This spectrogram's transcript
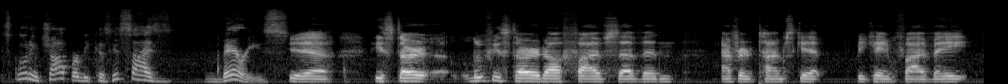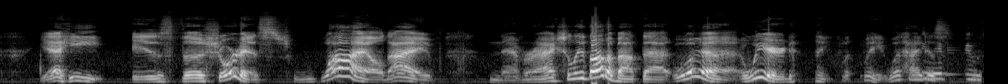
excluding Chopper because his size varies. Yeah, he started. Luffy started off five seven. After time skip, became five eight. Yeah, he is the shortest. Wild. I've Never actually thought about that. What weird. Like, what, wait, what height is? Was,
